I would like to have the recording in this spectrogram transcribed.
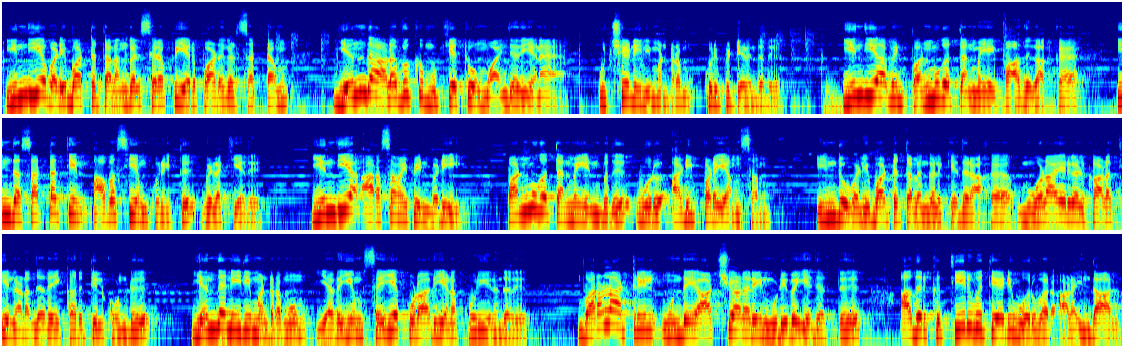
இந்திய வழிபாட்டு தலங்கள் சிறப்பு ஏற்பாடுகள் சட்டம் எந்த அளவுக்கு முக்கியத்துவம் வாய்ந்தது என உச்சநீதிமன்றம் குறிப்பிட்டிருந்தது. இந்தியாவின் பன்முகத்தன்மையை பாதுகாக்க இந்த சட்டத்தின் அவசியம் குறித்து விளக்கியது. இந்திய அரசமைப்பின்படி பன்முகத்தன்மை என்பது ஒரு அடிப்படை அம்சம். இந்து வழிபாட்டு தலங்களுக்கு எதிராக முகலாயர்கள் காலத்தில் நடந்ததை கருத்தில் கொண்டு எந்த நீதிமன்றமும் எதையும் செய்யக்கூடாது என கூறியிருந்தது. வரலாற்றில் முந்தைய ஆட்சியாளரின் முடிவை எதிர்த்து அதற்கு தீர்வு தேடி ஒருவர் அலைந்தால்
